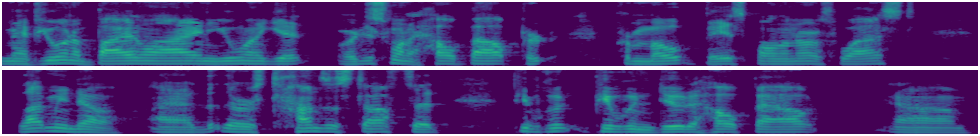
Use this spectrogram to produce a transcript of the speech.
I mean, if you want to buy line, you want to get, or just want to help out pr- promote baseball in the Northwest, let me know. Uh, there's tons of stuff that people people can do to help out. Um,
